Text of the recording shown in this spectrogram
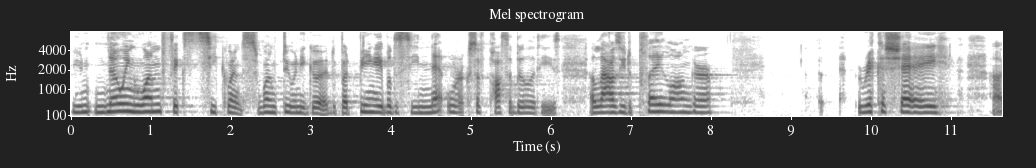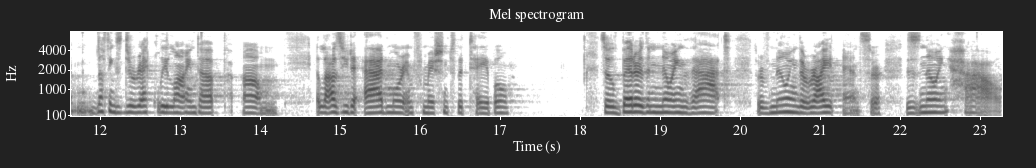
you, knowing one fixed sequence won't do any good, but being able to see networks of possibilities allows you to play longer, ricochet, uh, nothing's directly lined up, um, allows you to add more information to the table. So, better than knowing that, sort of knowing the right answer, is knowing how.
